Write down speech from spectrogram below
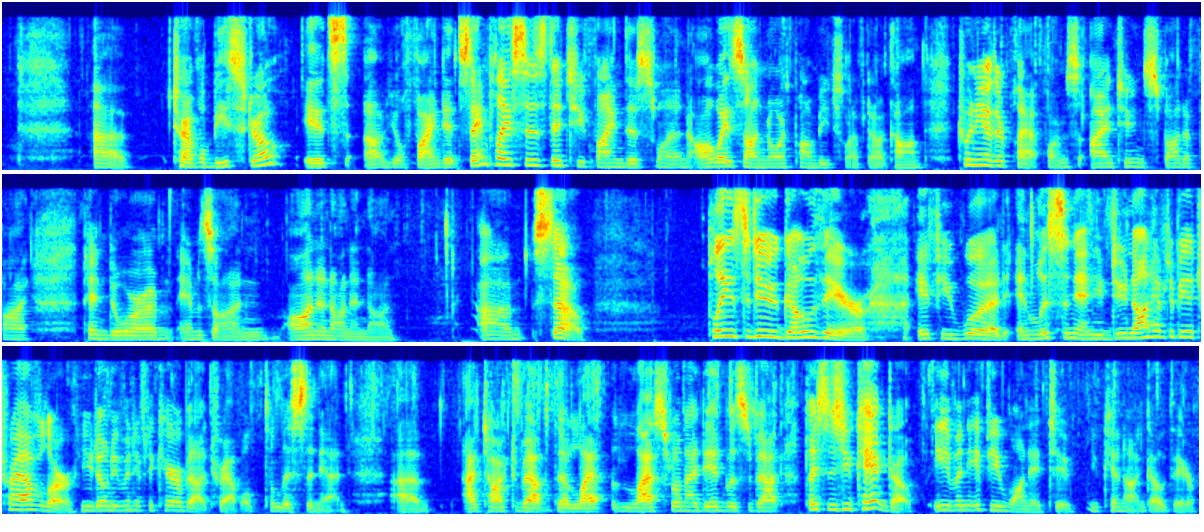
Uh, Travel Bistro. It's uh, you'll find it same places that you find this one. Always on NorthPalmBeachLife.com. 20 other platforms: iTunes, Spotify, Pandora, Amazon, on and on and on. Um, so please do go there if you would and listen in. You do not have to be a traveler. You don't even have to care about travel to listen in. Um, I talked about the la- last one I did was about places you can't go, even if you wanted to. You cannot go there.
